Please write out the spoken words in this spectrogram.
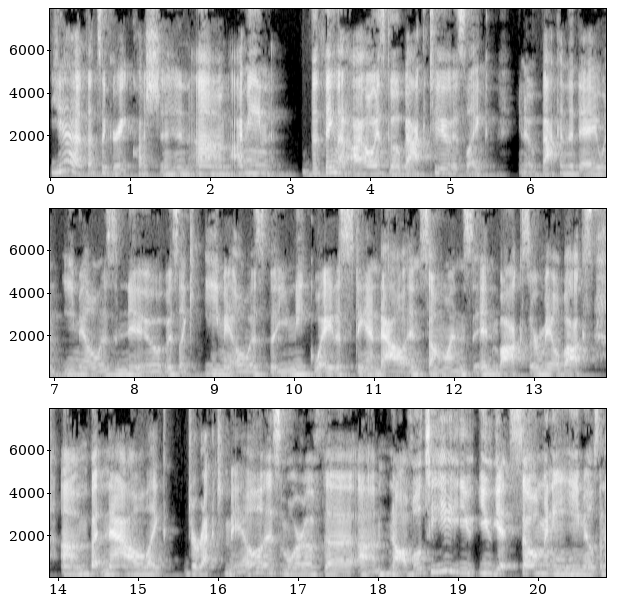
Yeah, that's a great question. Um, I mean, the thing that I always go back to is like, you know, back in the day when email was new, it was like email was the unique way to stand out in someone's inbox or mailbox. Um, but now, like, direct mail is more of the um, novelty. You you get so many emails, and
